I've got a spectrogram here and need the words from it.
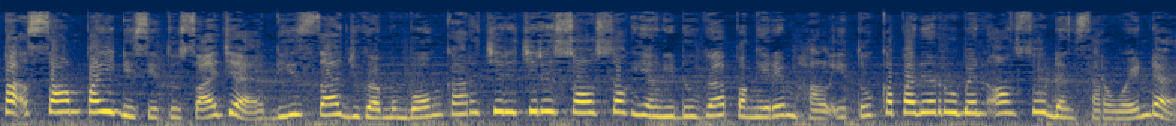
Tak sampai di situ saja, Disa juga membongkar ciri-ciri sosok yang diduga pengirim hal itu kepada Ruben Onsu dan Sarwenda.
